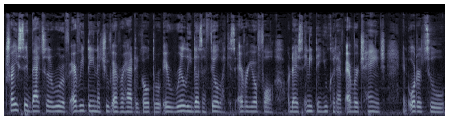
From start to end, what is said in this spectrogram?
trace it back to the root of everything that you've ever had to go through, it really doesn't feel like it's ever your fault or there's anything you could have ever changed in order to,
